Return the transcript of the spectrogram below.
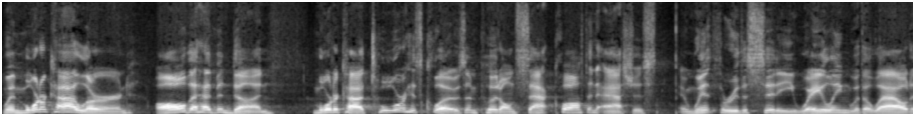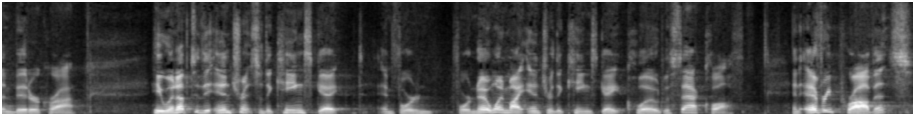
When Mordecai learned all that had been done, Mordecai tore his clothes and put on sackcloth and ashes and went through the city, wailing with a loud and bitter cry. He went up to the entrance of the king's gate, and for, for no one might enter the king's gate clothed with sackcloth. In every province,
